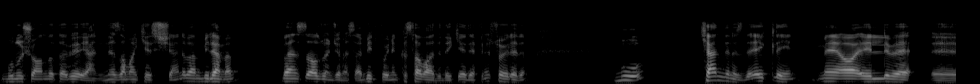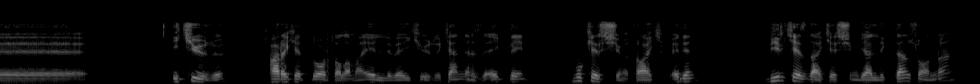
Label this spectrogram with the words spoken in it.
bunu şu anda tabii yani ne zaman kesişeceğini ben bilemem. Ben size az önce mesela Bitcoin'in kısa vadedeki hedefini söyledim. Bu kendiniz de ekleyin. MA50 ve ee, 200'ü hareketli ortalama 50 ve 200'ü kendiniz de ekleyin. Bu kesişimi takip edin. Bir kez daha kesişim geldikten sonra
